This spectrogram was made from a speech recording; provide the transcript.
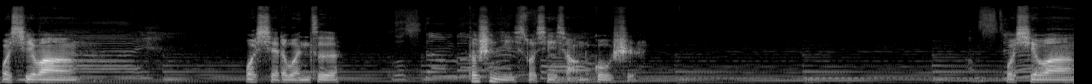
我希望我写的文字都是你所心想的故事。我希望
